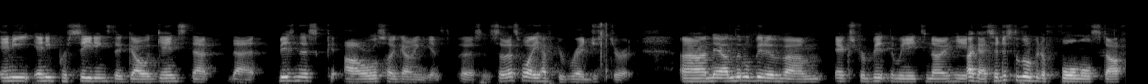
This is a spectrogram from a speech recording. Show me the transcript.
any any proceedings that go against that that business are also going against the person. So that's why you have to register it. Uh, now, a little bit of um, extra bit that we need to know here. Okay, so just a little bit of formal stuff.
